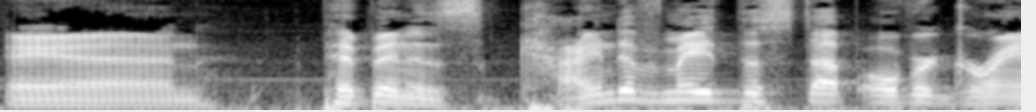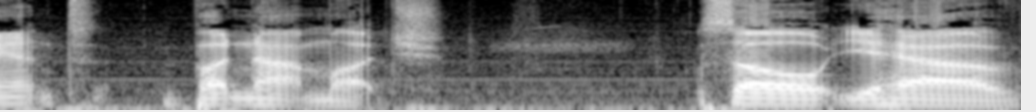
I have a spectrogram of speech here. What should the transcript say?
And Pippen has kind of made the step over Grant, but not much. So you have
